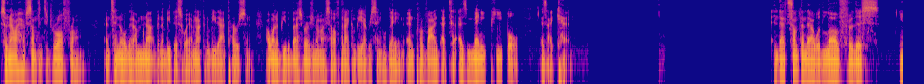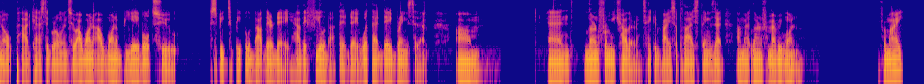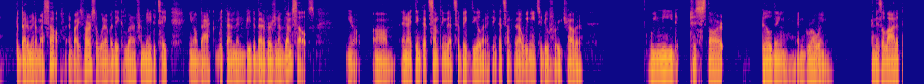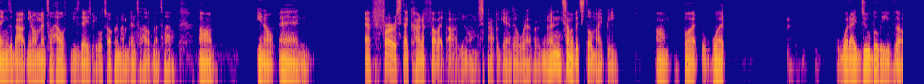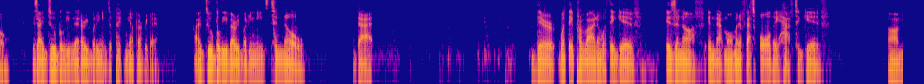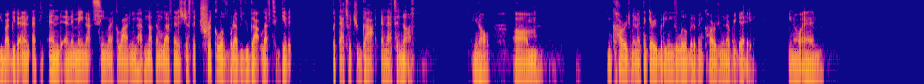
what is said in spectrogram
So now I have something to draw from and to know that I'm not going to be this way. I'm not going to be that person. I want to be the best version of myself that I can be every single day and, and provide that to as many people as I can. And that's something that I would love for this, you know, podcast to grow into. I want I want to be able to speak to people about their day, how they feel about their day, what that day brings to them, um, and learn from each other, take advice, applies things that I might learn from everyone for my the betterment of myself and vice versa whatever they could learn from me to take you know back with them and be the better version of themselves you know um, and i think that's something that's a big deal and i think that's something that we need to do for each other we need to start building and growing. And there's a lot of things about, you know, mental health these days, people talking about mental health, mental health. Um, you know, and at first I kind of felt like, oh, you know, it's propaganda or whatever, you know, and some of it still might be. Um, but what what I do believe though is I do believe that everybody needs to pick me up every day. I do believe everybody needs to know that their what they provide and what they give is enough in that moment if that's all they have to give. Um, you might be the end at the end and it may not seem like a lot and you have nothing left and it's just a trickle of whatever you got left to give it. But that's what you got and that's enough. You know, um, encouragement. I think everybody needs a little bit of encouragement every day, you know, and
